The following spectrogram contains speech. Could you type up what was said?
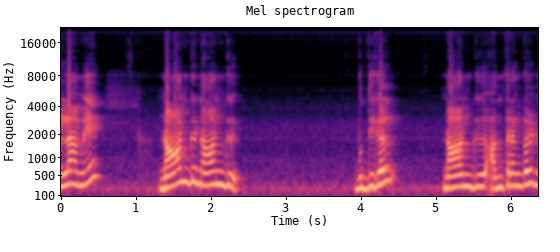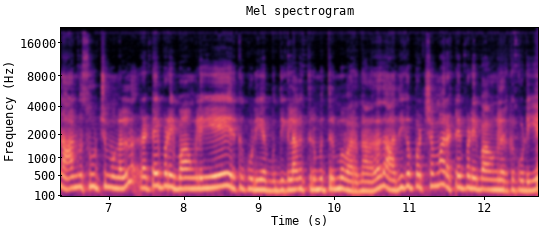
எல்லாமே நான்கு நான்கு புத்திகள் நான்கு அந்தரங்கள் நான்கு சூட்சுமங்கள் இரட்டைப்படை பாவங்களையே இருக்கக்கூடிய புத்திகளாக திரும்ப திரும்ப வரதுனால அதாவது அதிகபட்சமாக இரட்டைப்படை பாவங்கள் இருக்கக்கூடிய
